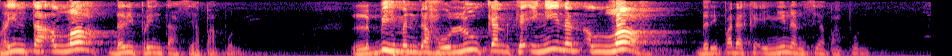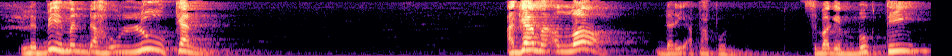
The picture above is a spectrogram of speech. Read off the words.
perintah Allah dari perintah siapa pun. Lebih mendahulukan keinginan Allah daripada keinginan siapa pun. Lebih mendahulukan agama Allah dari apa pun. Sebagai bukti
